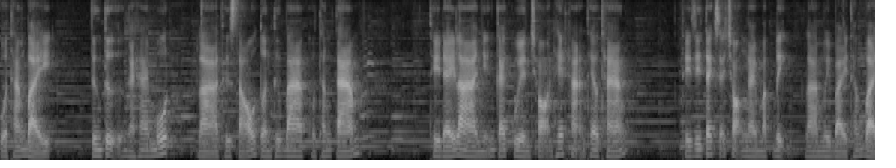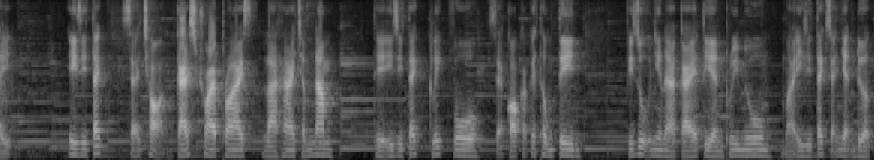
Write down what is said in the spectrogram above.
của tháng 7. Tương tự ngày 21 là thứ sáu, tuần thứ ba của tháng 8 thì đấy là những cái quyền chọn hết hạn theo tháng. Thì Ztech sẽ chọn ngày mặc định là 17 tháng 7 EasyTech sẽ chọn cái strike price là 2.5 thì EasyTech click vô sẽ có các cái thông tin. Ví dụ như là cái tiền premium mà EasyTech sẽ nhận được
